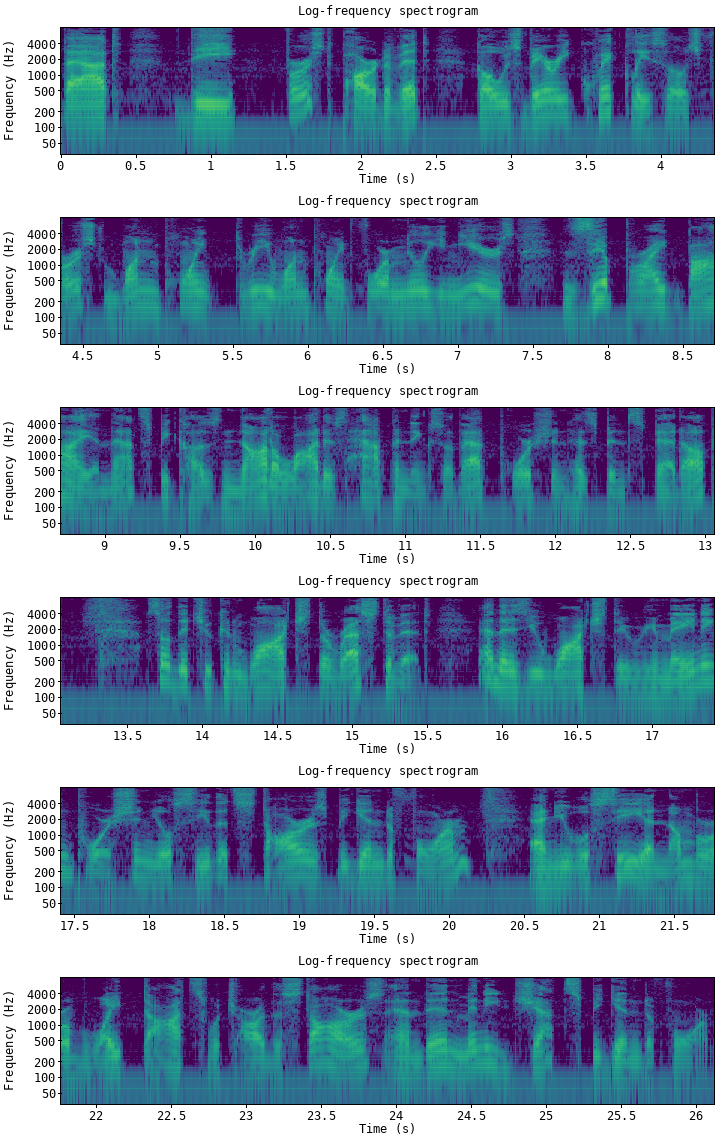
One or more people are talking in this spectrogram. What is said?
that the first part of it goes very quickly. So those first 1.3 1.4 million years zip right by. And that's because not a lot is happening. So that portion has been sped up so that you can watch the rest of it. And then as you watch the remaining portion, you'll see that stars begin to form and you will see a number of white dots, which are the stars, and then many jets begin to form.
